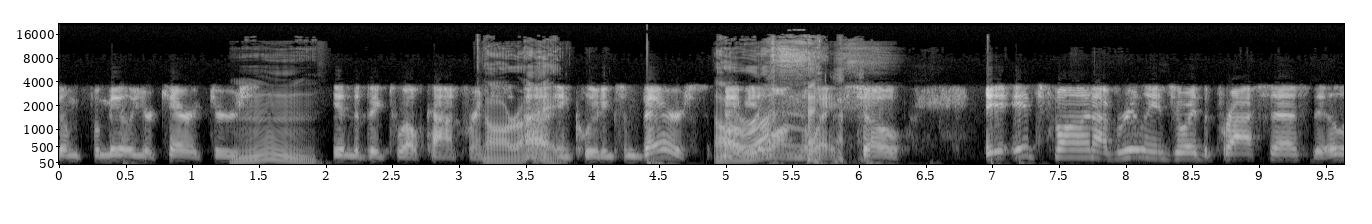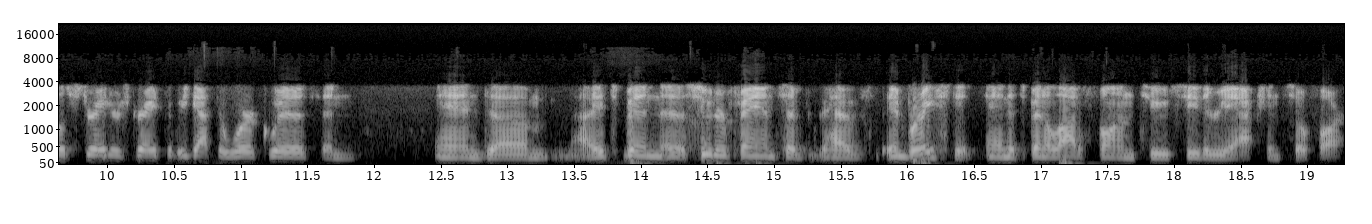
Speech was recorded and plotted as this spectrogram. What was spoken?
some familiar characters mm. in the Big 12 conference, All right. uh, including some Bears maybe right. along the way. So. It, it's fun. I've really enjoyed the process. The illustrator's great that we got to work with, and and um, it's been uh, Sooner fans have have embraced it, and it's been a lot of fun to see the reaction so far.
